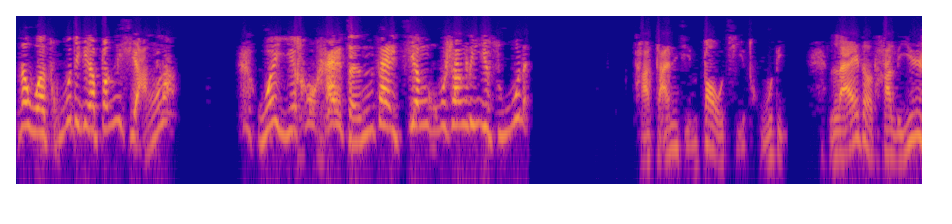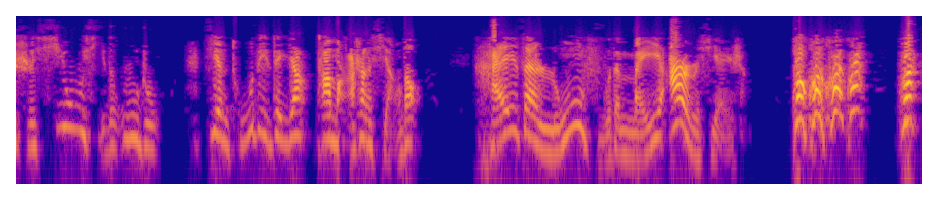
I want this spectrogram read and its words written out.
那我徒弟也甭想了。我以后还怎在江湖上立足呢？他赶紧抱起徒弟。来到他临时休息的屋中，见徒弟这样，他马上想到还在龙府的梅二先生，快快快快快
